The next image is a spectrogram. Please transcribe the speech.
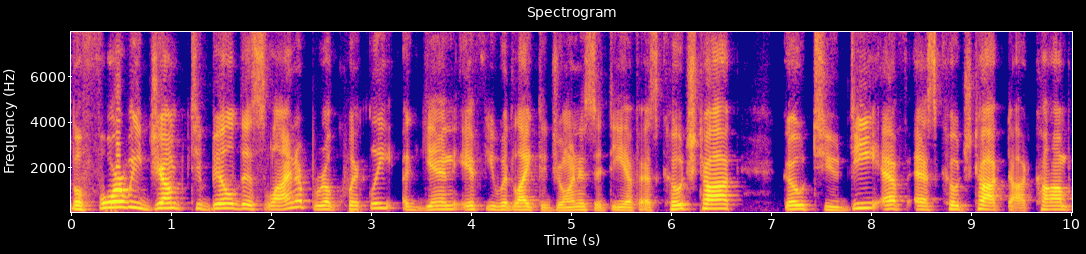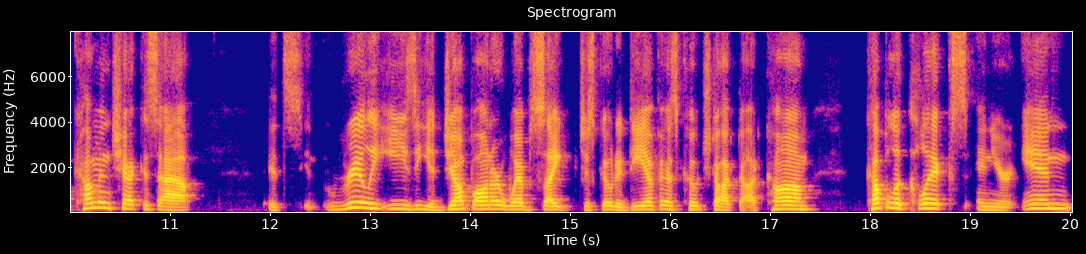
Before we jump to build this lineup, real quickly, again, if you would like to join us at DFS Coach Talk, go to dfscoachtalk.com. Come and check us out. It's really easy. You jump on our website, just go to dfscoachtalk.com couple of clicks and you're in.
